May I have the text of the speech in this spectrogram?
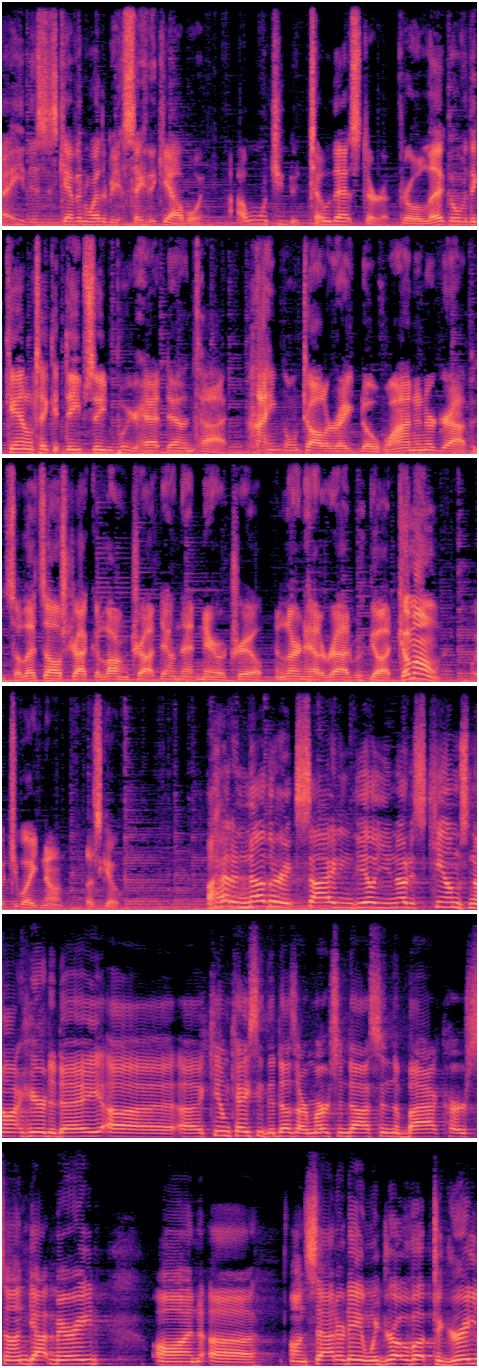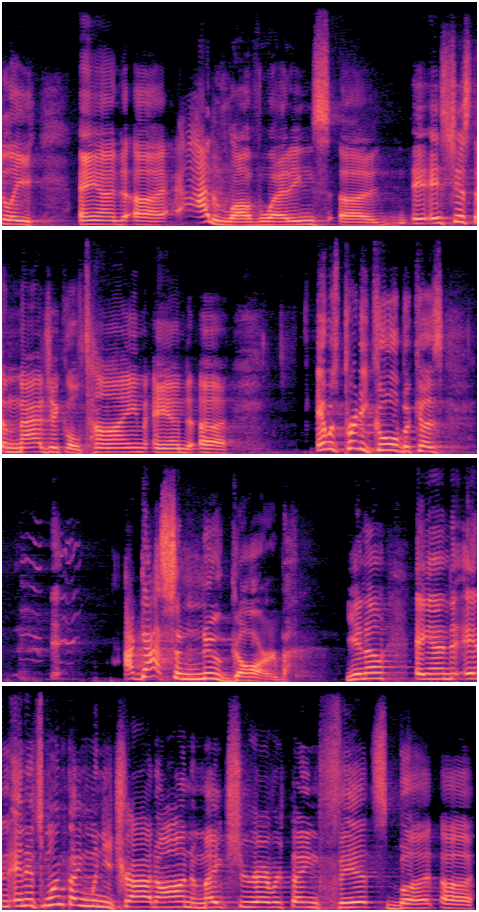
Hey, this is Kevin Weatherby, Save the Cowboy. I want you to toe that stirrup, throw a leg over the cantle, take a deep seat, and put your hat down tight. I ain't gonna tolerate no whining or griping, so let's all strike a long trot down that narrow trail and learn how to ride with God. Come on! What you waiting on? Let's go. I had another exciting deal. You notice Kim's not here today. Uh, uh, Kim Casey, that does our merchandise in the back, her son got married on uh, on Saturday, and we drove up to Greeley and uh, I love weddings. Uh, it, it's just a magical time. And uh, it was pretty cool because I got some new garb, you know? And, and, and it's one thing when you try it on to make sure everything fits, but uh,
